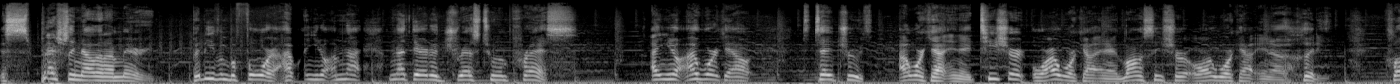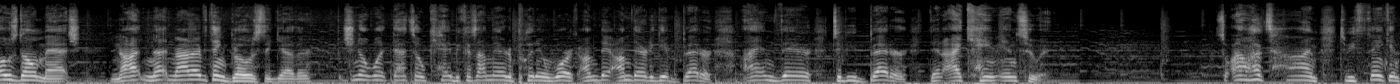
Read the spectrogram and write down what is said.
especially now that I'm married. But even before, I you know I'm not I'm not there to dress to impress. I you know I work out. To tell you the truth, I work out in a t-shirt or I work out in a long sleeve shirt or I work out in a hoodie clothes don't match. Not, not not everything goes together. But you know what? That's okay because I'm there to put in work. I'm there I'm there to get better. I am there to be better than I came into it. So I don't have time to be thinking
